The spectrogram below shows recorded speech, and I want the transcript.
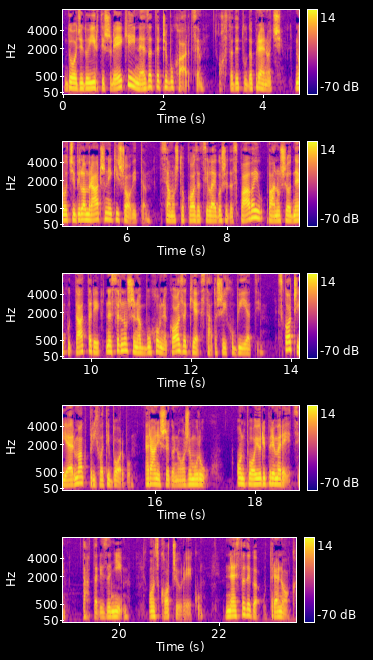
Dođe do Irtiš reke i ne zateče buharce. Ostade tu da prenoći. Noć je bila mračna i kišovita. Samo što kozaci legoše da spavaju, banuše od neku tatari, nasrnuše na buhovne kozake, statoše ih ubijati. Skoči Jermak, prihvati borbu. Raniše ga nožem u ruku. On pojuri prema reci. Tatari za njim. On skoči u reku. Nestade ga u tren oka.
